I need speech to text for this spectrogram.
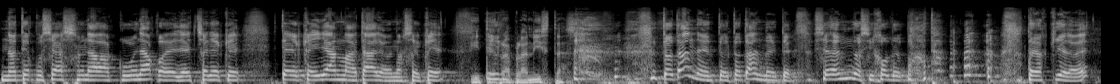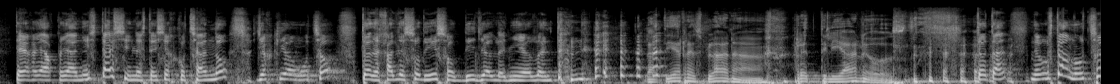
no te pusieras una vacuna por el hecho de que te querían matar o no sé qué. Y terraplanistas. totalmente, totalmente. Serán unos hijos de puta. Te los quiero, ¿eh? Terraplanistas, si me estáis escuchando, yo os quiero mucho, pero dejad de subir vídeos de mierda internet. La tierra es plana, reptilianos. Total, me gusta mucho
